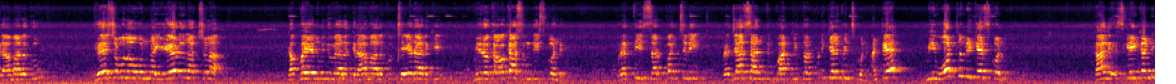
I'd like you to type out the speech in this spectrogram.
గ్రామాలకు దేశంలో ఉన్న ఏడు లక్షల డెబ్బై ఎనిమిది వేల గ్రామాలకు చేయడానికి మీరు ఒక అవకాశం తీసుకోండి. ప్రతి సర్పంచ్ని ప్రజాశాంతి పార్టీ తరఫుని గెలిపించుకోండి. అంటే మీ ఓట్లు మీకు వేసుకోండి కాంగ్రెస్కి వేయకండి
